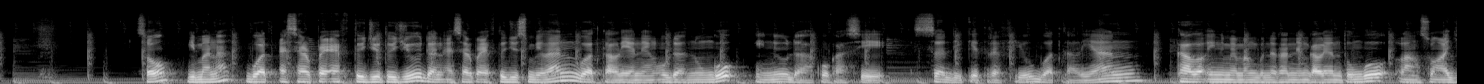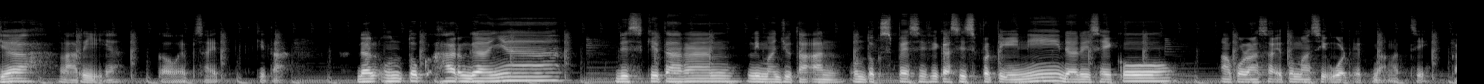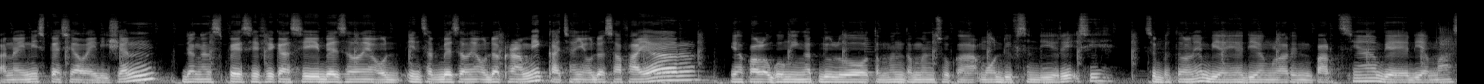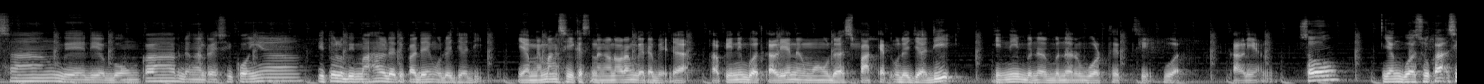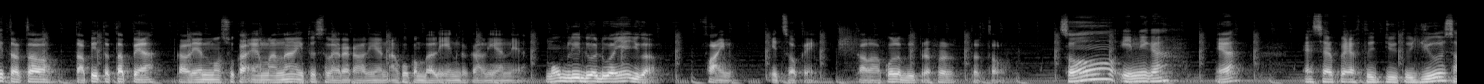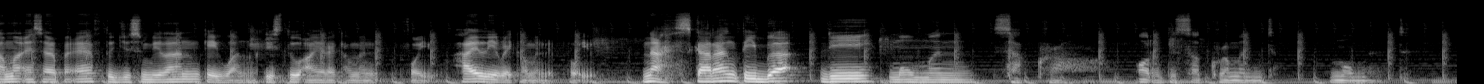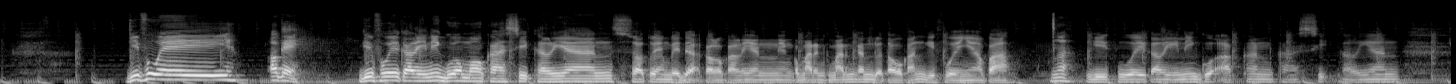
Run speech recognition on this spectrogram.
So, gimana buat SRPF 77 dan SRPF 79 buat kalian yang udah nunggu, ini udah aku kasih sedikit review buat kalian. Kalau ini memang beneran yang kalian tunggu, langsung aja lari ya ke website kita. Dan untuk harganya di sekitaran 5 jutaan. Untuk spesifikasi seperti ini dari Seiko aku rasa itu masih worth it banget sih. Karena ini special edition dengan spesifikasi bezelnya insert bezelnya udah keramik kacanya udah sapphire. Ya kalau gue nginget dulu teman-teman suka modif sendiri sih sebetulnya biaya dia ngeluarin partsnya biaya dia masang biaya dia bongkar dengan resikonya itu lebih mahal daripada yang udah jadi. Ya memang sih kesenangan orang beda-beda tapi ini buat kalian yang mau udah sepaket udah jadi ini bener-bener worth it sih buat kalian. So, yang gua suka sih turtle, tapi tetap ya, kalian mau suka yang mana itu selera kalian, aku kembaliin ke kalian ya. Mau beli dua-duanya juga fine, it's okay. Kalau aku lebih prefer turtle. So, ini kah ya, SRPF 77 sama SRPF 79 K1. These two I recommend for you. Highly recommended for you. Nah, sekarang tiba di momen sakral or the sacrament moment. Giveaway! Oke, okay. giveaway kali ini gue mau kasih kalian sesuatu yang beda. Kalau kalian yang kemarin-kemarin kan udah tahu kan giveaway-nya apa. Nah, giveaway kali ini gue akan kasih kalian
